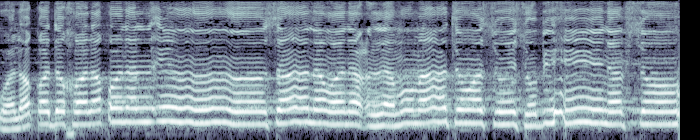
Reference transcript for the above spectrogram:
ولقد خلقنا الإنسان ونعلم ما توسوس به نفسه.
